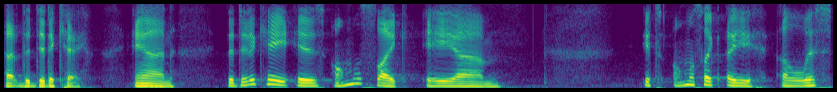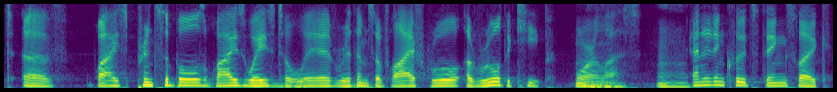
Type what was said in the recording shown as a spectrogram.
uh, the didache. And the didache is almost like a um, it's almost like a, a list of wise principles wise ways to live rhythms of life rule a rule to keep more or mm-hmm. less. Mm-hmm. And it includes things like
